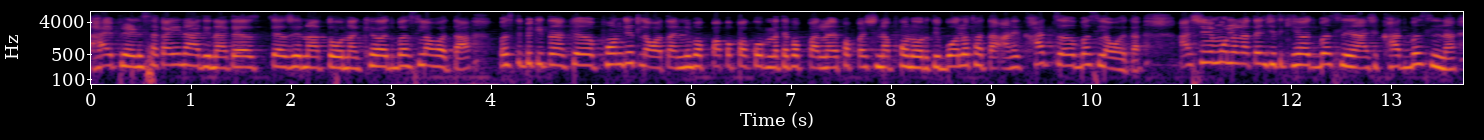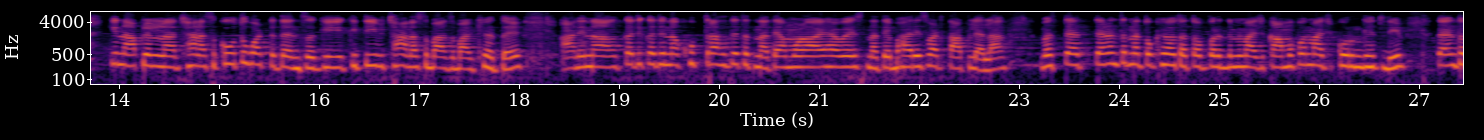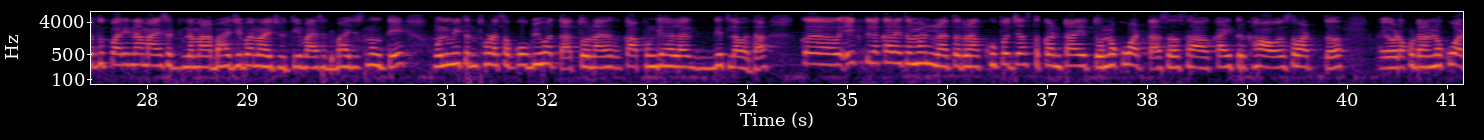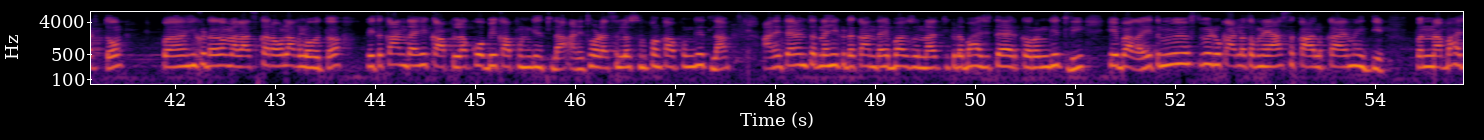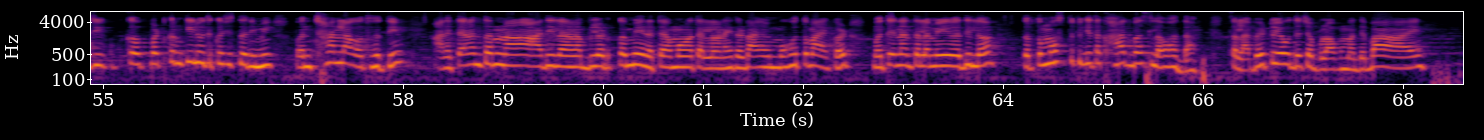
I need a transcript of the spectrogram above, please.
Hi friend सकाळी ना आधी ना त्या त्याचे ना तो ना खेळत बसला होता मस्तपैकी ना फोन घेतला होता आणि पप्पा पप्पा करून त्या पप्पाला पप्पाशी ना फोनवरती बोलत होता आणि खात बसला होता. अशी मुलं ना त्यांची ती खेळत बसली ना अशी खात बसली ना की ना आपल्याला ना छान असं कौतुक वाटतं त्यांचं की किती छान असं बाजबाळ खेळतंय. आणि ना कधी कधी ना खूप त्रास देतात ना त्यामुळं ह्या वेळेस ना ते भारीच वाटतं आपल्याला. मग त्या त्यानंतर ना तो खेळत होता तोपर्यंत मी माझी कामं पण माझी करून घेतली. त्यानंतर दुपारी ना माझ्यासाठी ना मला भाजी बनवायची होती माझ्यासाठी भाजीच नव्हते. म्हणून मी तर थोडासा कोबी होता तो ना कापून घ्यायला घेतला होता. क एकटीला करायचं म्हणलं ना तर ना खूपच जास्त कंटाळा येतो नको वाटतं असं असं काहीतरी खावं असं वाटतं. एवढा कुठं नको वाटतो. पण इकडं मला आज करावं लागलं होतं. इथं कांदाही कापला कोबी कापून घेतला आणि थोडासा लसूण पण कापून घेतला. आणि त्यानंतर ना इकडं कांदाही भाजून ना तिकडं भाजी तयार करून घेतली. हे बघा हे तर मी व्यवस्थित व्हिडिओ काढला होता पण असं काल काय माहिती. पण ना भाजी क पटकन केली होती कशी तरी मी पण छान लागत होती. आणि त्यानंतर ना आधीला ना ब्लड कमी आहे ना त्यामुळं त्याला नाही तर डाळिंब होतं माझ्याकडं. मग ते त्याला मी दिलं. तर तो मस्तपैकी तर खात बसला होता. चला भेटूया उद्याच्या ब्लॉगमध्ये बाय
